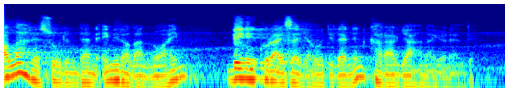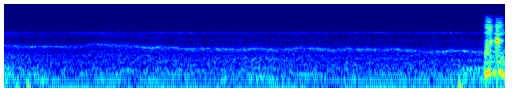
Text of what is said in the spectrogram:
Allah Resulünden emir alan Nuaym, Beni Kurayza Yahudilerinin karargahına yöneldi. Bakın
